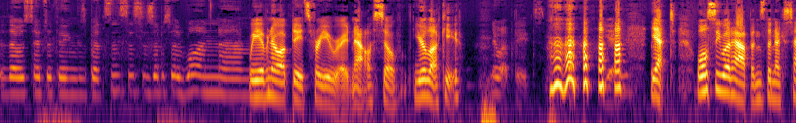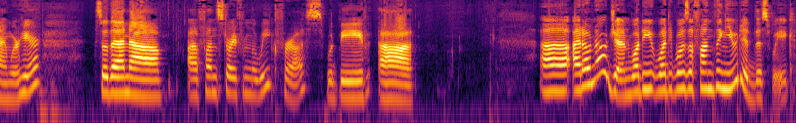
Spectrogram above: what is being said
those types of things, but since this is episode one, um, We have no updates for you right now, so you're lucky. No updates. Yet. We'll see what happens the next time we're here. So then, uh, a fun story from the week for us would be, uh, uh, I don't know, Jenn. What do you? What was a fun thing you did this week?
